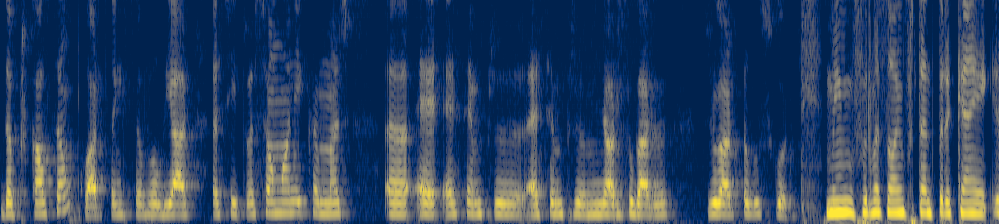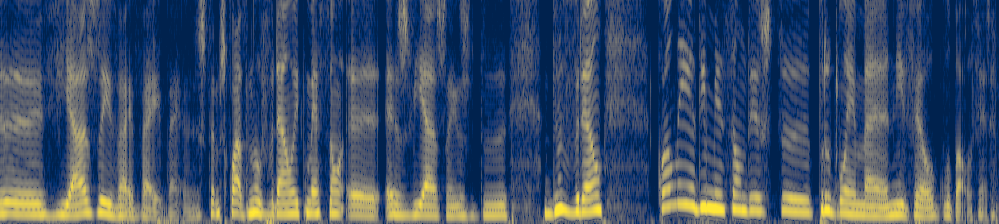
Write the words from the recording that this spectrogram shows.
da precaução. Claro, tem que se avaliar a situação, Mónica, mas é, é, sempre, é sempre melhor jogar jogar pelo seguro. Uma informação importante para quem uh, viaja e vai, vai, vai. Estamos quase no verão e começam uh, as viagens de, de verão. Qual é a dimensão deste problema a nível global, Vera?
